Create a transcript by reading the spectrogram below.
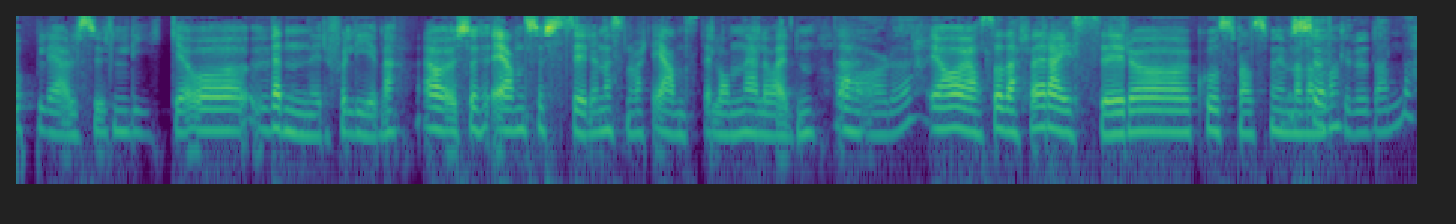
Opplevelse uten like og venner for livet. Jeg har jo en søster i nesten hvert eneste land i hele verden. Har du det? Ja, ja, så derfor jeg reiser og koser meg så mye med dem. Søker du dem, da?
